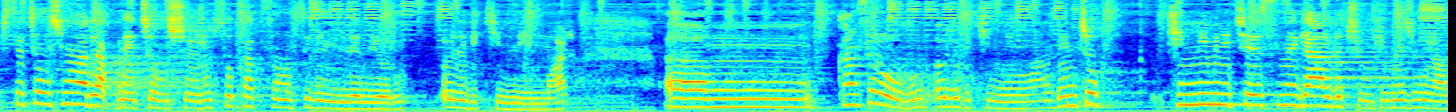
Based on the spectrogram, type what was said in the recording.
işte çalışmalar yapmaya çalışıyorum. Sokak sanatıyla ilgileniyorum. Öyle bir kimliğim var. Ee, kanser oldum. Öyle bir kimliğim var. Beni çok kimliğimin içerisine geldi çünkü mecburen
